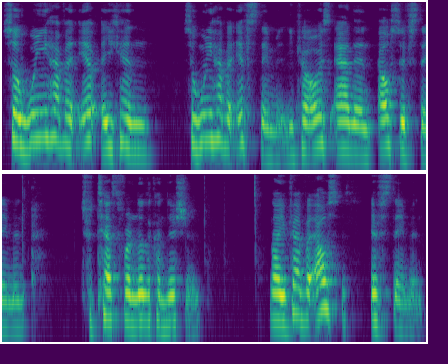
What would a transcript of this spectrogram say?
So when you have an if, you can so when you have an if statement, you can always add an else if statement to test for another condition. Now if you have an else if statement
